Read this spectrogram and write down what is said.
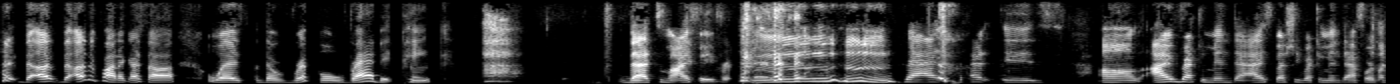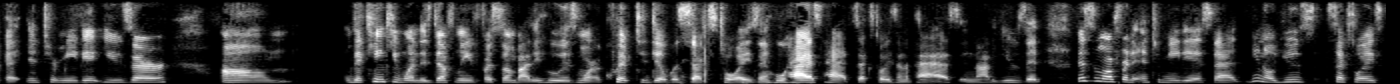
the uh, the other product I saw was the Ripple Rabbit Pink. That's my favorite. mm-hmm. That that is um I recommend that. I especially recommend that for like an intermediate user. Um the kinky one is definitely for somebody who is more equipped to deal with sex toys and who has had sex toys in the past and know how to use it. This is more for the intermediates that, you know, use sex toys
